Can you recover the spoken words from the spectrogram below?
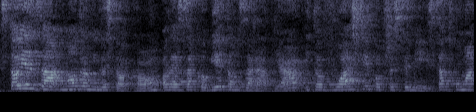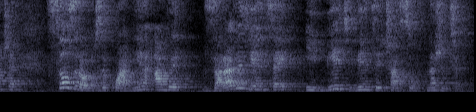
Stoję za mądrą inwestorką oraz za kobietą zarabia i to właśnie poprzez te miejsca tłumaczę, co zrobić dokładnie, aby zarabiać więcej i mieć więcej czasu na życie.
